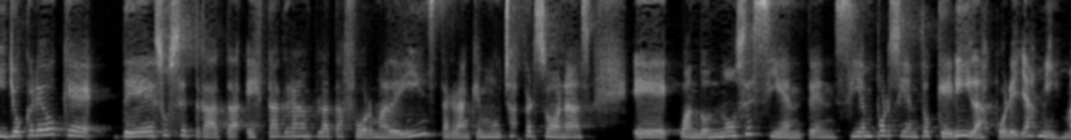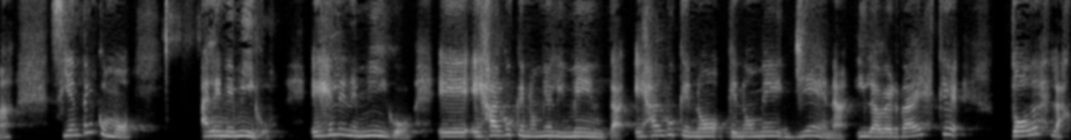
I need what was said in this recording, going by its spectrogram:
Y yo creo que de eso se trata esta gran plataforma de Instagram, que muchas personas eh, cuando no se sienten 100% queridas por ellas mismas, sienten como al enemigo. Es el enemigo, eh, es algo que no me alimenta, es algo que no, que no me llena. Y la verdad es que todas las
